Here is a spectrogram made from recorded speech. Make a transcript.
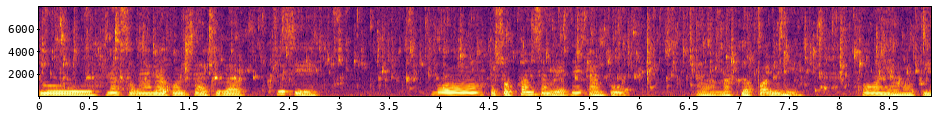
ดูลักษณะแล้วปอมซาคิดว่าคือสิบ่ประสบความสำเร็จในการปลูกเอ่อมะเขือปราะอยู่นี่ เพราะว่าอย่างว่าติ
